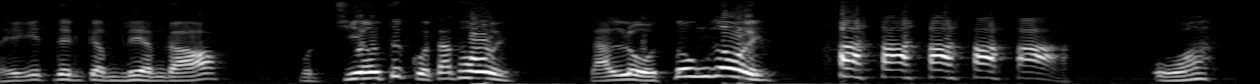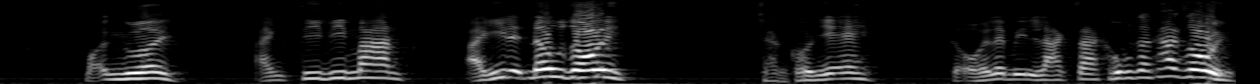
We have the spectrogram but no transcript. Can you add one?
Mấy cái tên cầm liềm đó. Một chiêu thức của ta thôi, Là lổ tung rồi. Ha ha ha ha ha. Ủa, Mọi người, Anh TV Man, Anh ấy lại đâu rồi? Chẳng có nhẽ, Cậu ấy lại bị lạc ra không gian khác rồi.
